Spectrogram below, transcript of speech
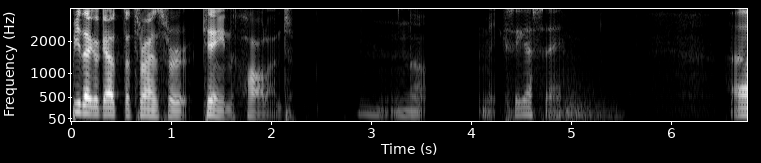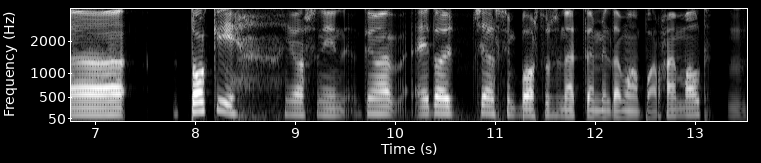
pitääkö käyttää transfer Kane Haaland? No, miksikäs ei. Öö, toki, jos niin, kyllä mä, ei toi Chelsean puolustus näyttänyt miltä vaan parhaimmalta. Mm.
